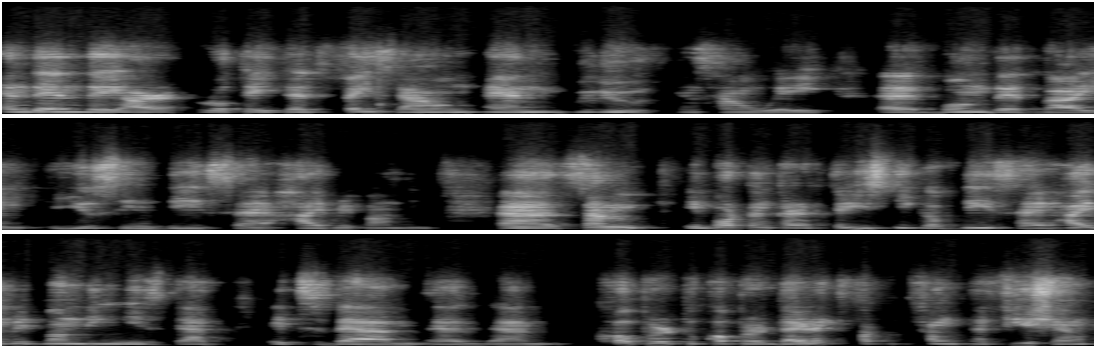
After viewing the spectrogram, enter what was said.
and then they are rotated face down and glued in some way, uh, bonded by using this uh, hybrid bonding. Uh, some important characteristic of this uh, hybrid bonding is that it's the um, uh, um, copper to copper direct uh, fusion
